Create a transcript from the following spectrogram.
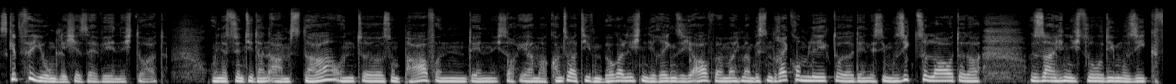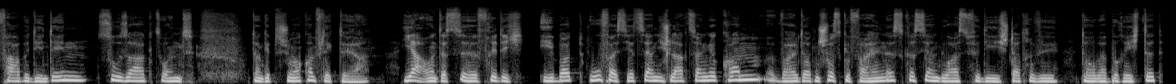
es gibt für Jugendliche sehr wenig dort. Und jetzt sind die dann abends da und äh, so ein paar von den, ich sage eher mal konservativen Bürgerlichen, die regen sich auf, weil manchmal ein bisschen Dreck rumliegt oder denen ist die Musik zu laut oder es ist eigentlich nicht so die Musikfarbe, die denen zusagt und dann gibt es schon mal Konflikte, ja. Ja, und das äh, Friedrich-Ebert-Ufer ist jetzt ja in die Schlagzeilen gekommen, weil dort ein Schuss gefallen ist. Christian, du hast für die Stadtrevue darüber berichtet.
